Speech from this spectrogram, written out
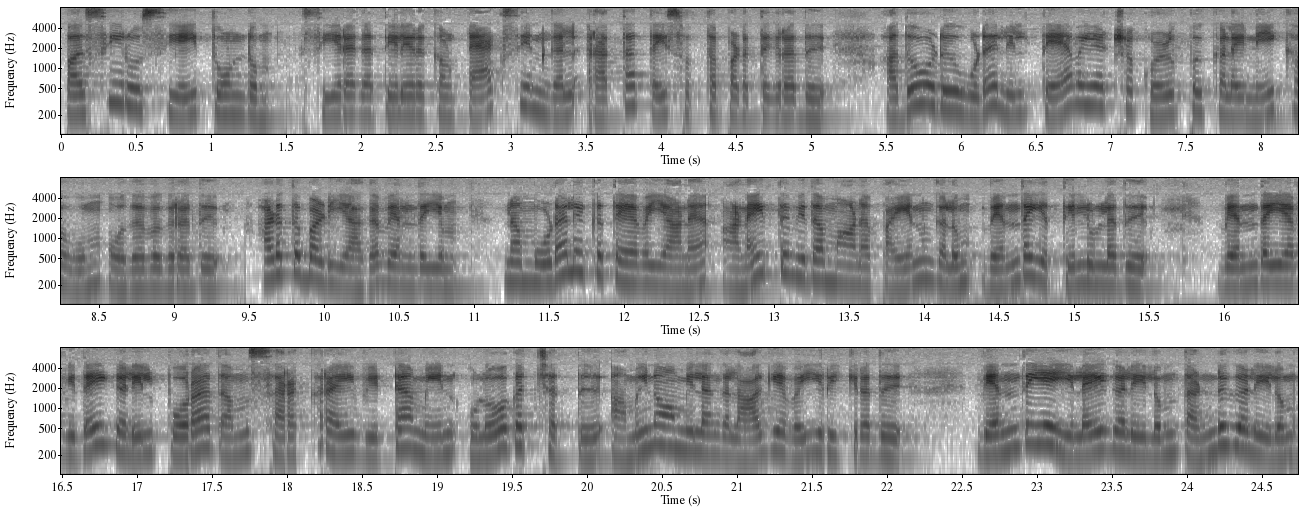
பசி ருசியை தூண்டும். சீரகத்தில் இருக்கும் டாக்ஸின்கள் இரத்தத்தை சுத்தப்படுத்துகிறது. அதோடு உடலில் தேவையற்ற கொழுப்புகளை நீக்கவும் உதவுகிறது. அடுத்தபடியாக வெந்தயம். நம் உடலுக்கு தேவையான அனைத்து விதமான பயன்களும் வெந்தயத்தில் உள்ளது. வெந்தய விதைகளில் புரதம் சர்க்கரை விட்டமின் உலோகச்சத்து அமினோ அமிலங்கள் ஆகியவை இருக்கிறது. வெந்தய இலைகளிலும் தண்டுகளிலும்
